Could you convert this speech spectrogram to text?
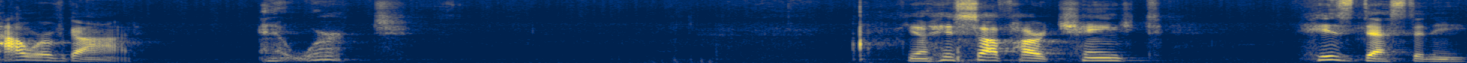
power of God. And it worked. You know, his soft heart changed his destiny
